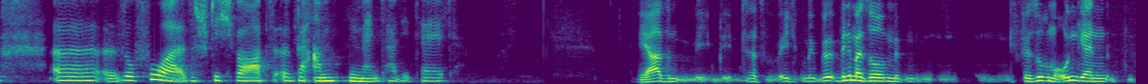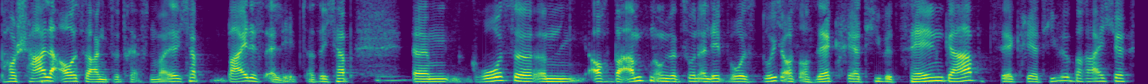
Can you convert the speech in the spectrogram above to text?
äh, so vor, also Stichwort äh, Beamtenmentalität. Ja, also das, ich bin immer so ich versuche immer ungern pauschale Aussagen zu treffen, weil ich habe beides erlebt. Also ich habe mhm. ähm, große ähm, auch Beamtenorganisationen erlebt, wo es durchaus auch sehr kreative Zellen gab, sehr kreative Bereiche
